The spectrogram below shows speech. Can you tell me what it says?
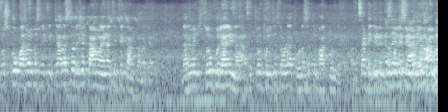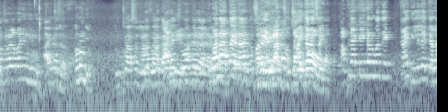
तो स्कोप असं कसं की त्या रस्त्यावर जे काम आहे ना तिथे काम करायचं दरम्यान चौफुली आली ना तर चौफुलीचं तेवढा थोडासा ते भाग करून घेतात आता त्या ठिकाणी सेंटरला करून घेऊ. तुमचं ना. मला आता आहे ना हे ऐका ना साहेब, आता. आपल्या टेंडरमध्ये काय दिलेलं आहे त्याला?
